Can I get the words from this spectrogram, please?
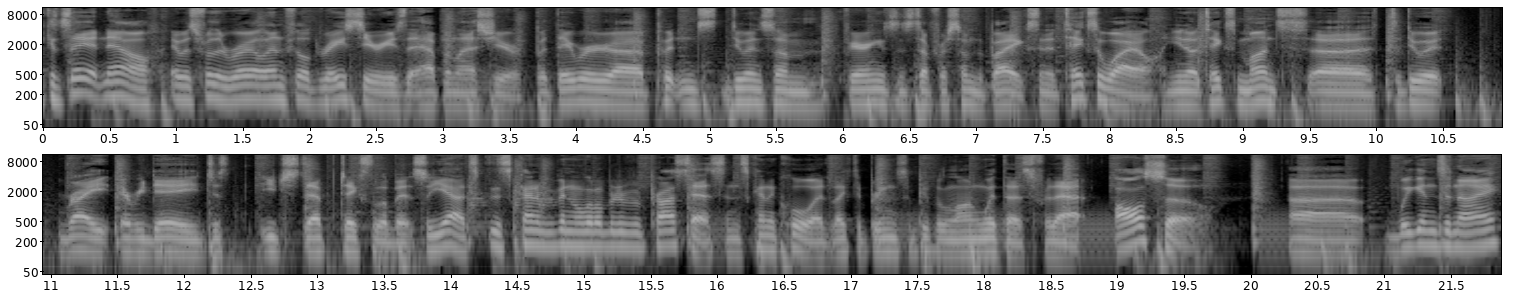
can say it now. It was for the Royal Enfield race series that happened last year, but they were uh, putting doing some fairings and stuff for some of the bikes, and it takes a while. You know, it takes months uh, to do it right every day. Just each step takes a little bit. So yeah, it's it's kind of been a little bit of a process, and it's kind of cool. I'd like to bring some people along with us for that. Also, uh, Wiggins and I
